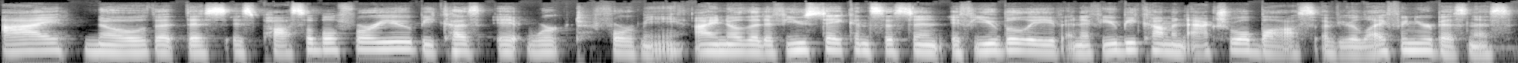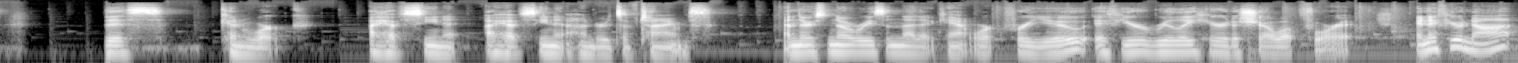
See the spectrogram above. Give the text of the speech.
I know that this is possible for you because it worked for me. I know that if you stay consistent, if you believe, and if you become an actual boss of your life and your business, this can work. I have seen it. I have seen it hundreds of times. And there's no reason that it can't work for you if you're really here to show up for it. And if you're not,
